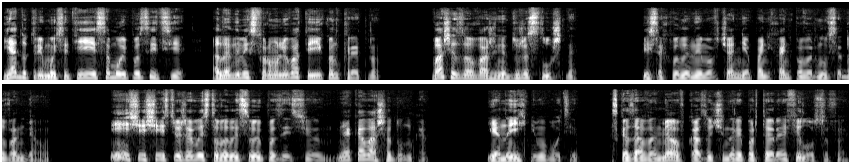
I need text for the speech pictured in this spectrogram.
Я дотримуюся тієї самої позиції, але не міг сформулювати її конкретно. Ваше зауваження дуже слушне. Після хвилини мовчання пань Хань повернувся до Ван Мяо. І ще шість уже висловили свою позицію. Яка ваша думка? Я на їхньому боці, сказав Ван Мяо, вказуючи на репортера і філософа.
